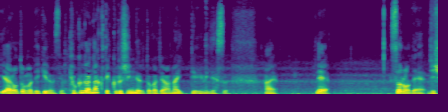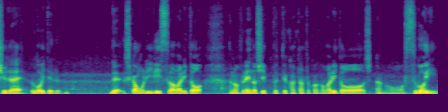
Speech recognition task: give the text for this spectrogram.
やろうと思えばできるんですよ。曲がなくて苦しんでるとかではないっていう意味です。はい。でソロで自主で動いてるでしかもリリースは割とあのフレンドシップっていう方とかが割とあのすごい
